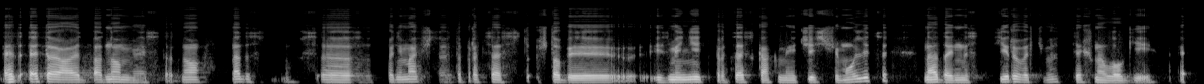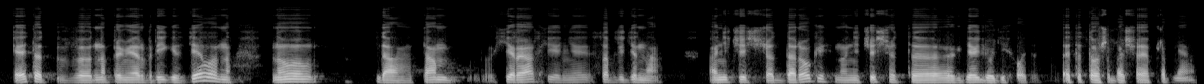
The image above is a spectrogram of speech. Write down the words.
Это, одно место, но надо э, понимать, что это процесс, чтобы изменить процесс, как мы чистим улицы, надо инвестировать в технологии. Это, в, например, в Риге сделано, но да, там иерархия не соблюдена. Они чистят дороги, но не чистят, э, где люди ходят. Это тоже большая проблема.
